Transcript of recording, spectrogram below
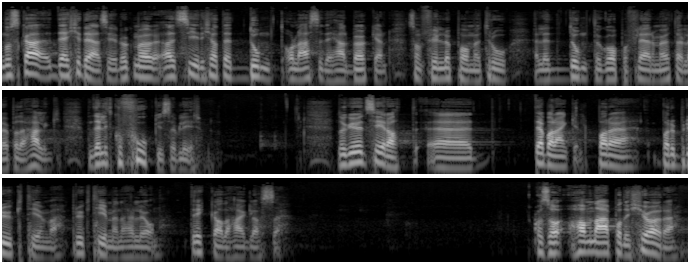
og skal, Det er ikke det jeg sier. Må, jeg sier ikke at det er dumt å lese de her bøkene som fyller på med tro, eller det er dumt å gå på flere møter i løpet av helg. Men det er litt hvor fokuset blir. Når Gud sier at eh, det er bare enkelt. Bare, bare bruk time. Bruk timen, hellige ånd. Drikk av dette glasset. Og så havner jeg på det kjøret.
